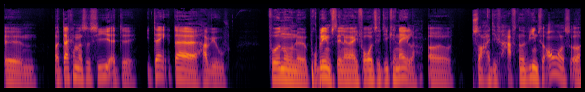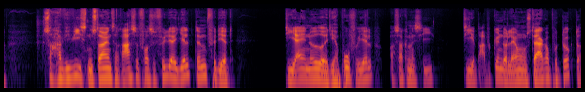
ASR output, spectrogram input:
Øhm, og der kan man så sige, at øh, i dag, der har vi jo fået nogle øh, problemstillinger i forhold til de kanaler, og så har de haft noget vin til overs, og så har vi vist en større interesse for selvfølgelig at hjælpe dem, fordi at de er i nød, og de har brug for hjælp. Og så kan man sige, de er bare begyndt at lave nogle stærkere produkter,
